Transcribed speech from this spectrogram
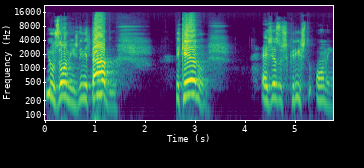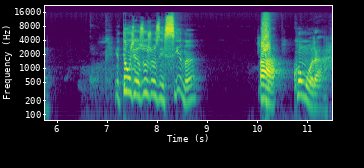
e os homens limitados, pequenos, é Jesus Cristo, homem. Então Jesus nos ensina a como orar.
